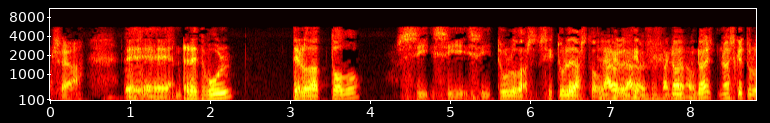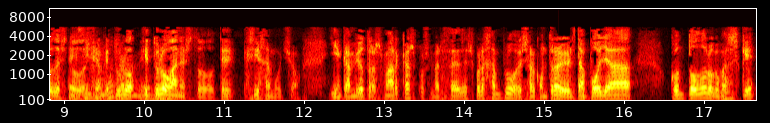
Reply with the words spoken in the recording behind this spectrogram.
O sea, eh, Red Bull te lo da todo si, si, si tú lo das, si tú le das todo. Claro, decir, no, claro. no es, no es que tú lo des todo, sino que tú, lo, también. que tú lo ganes todo. Te exige mucho. Y en cambio otras marcas, pues Mercedes, por ejemplo, es al contrario. Él te apoya con todo, lo que pasa es que,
